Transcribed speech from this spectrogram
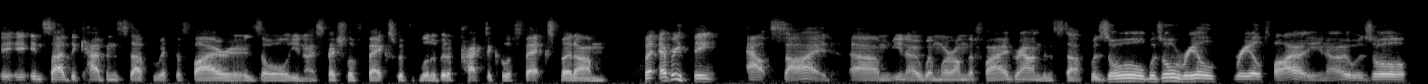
inside the cabin stuff with the fire is all you know special effects with a little bit of practical effects, but um, but everything outside um you know when we're on the fire ground and stuff was all was all real real fire you know it was all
